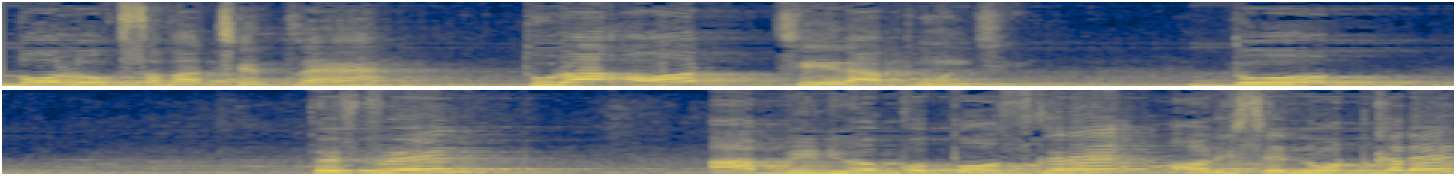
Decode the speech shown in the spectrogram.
दो लोकसभा क्षेत्र हैं, तुरा और चेरापूंजी। दो। तो स्टूडेंट आप वीडियो को पॉज करें और इसे नोट करें।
